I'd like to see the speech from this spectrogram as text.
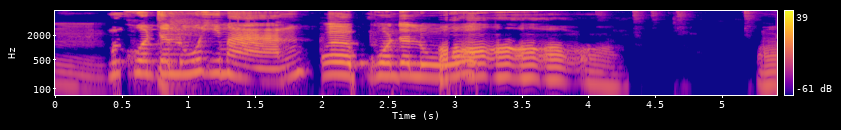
อืมมึงควรจะรู้อีหมาน เออควรจะรู้อ๋ออ๋ออ๋ออ๋ออ๋ออ๋อ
